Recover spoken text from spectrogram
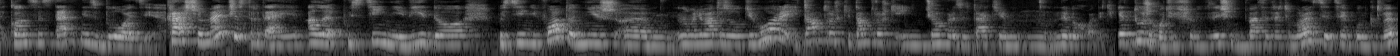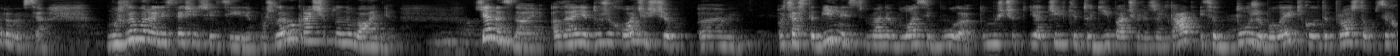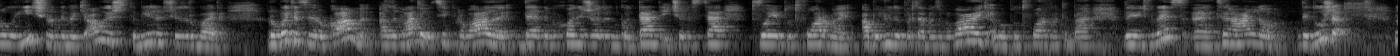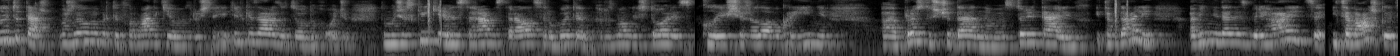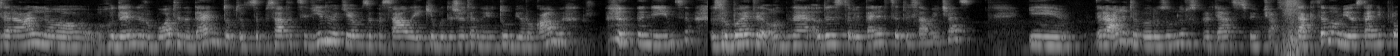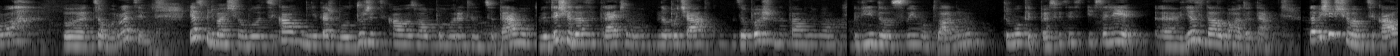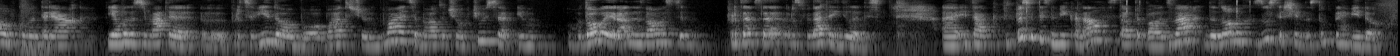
консистентність в блозі. Краще менші стратегії, але постійні відео, постійні фото, ніж ем, намалювати золоті гори, і там трошки, там трошки, і нічого в результаті не виходить. Я дуже хочу, щоб в 2023 році цей пункт виправився. Можливо, реалістичніші цілі, можливо, краще планування. Я не знаю, але я дуже хочу, щоб ем, оця стабільність в мене в блозі була, тому що я тільки тоді бачу результат, і це дуже болить, коли ти просто психологічно не витягуєш стабільно щось зробити. Робити це руками, але мати оці провали, де не виходить жоден контент, і через це твої платформи або люди про тебе забувають, або платформи тебе дають вниз. е, Це реально не дуже. Ну і тут теж важливо вибрати формат, який вам зручний. Я тільки зараз до цього доходжу. Тому що скільки я в інстаграмі старалася робити розмовні сторіс, коли я ще жила в Україні, просто щоденними, сторітелінг і так далі. А він ніде не зберігається, і це важко, і це реально години роботи на день. Тобто записати це відео, яке я вам записала, яке буде жити на Ютубі руками. Надіємося, зробити одне один сторітелінг це той самий час. І реально треба розумно розпоряджатися своїм часом. Так, це був мій останній провал цьому році. Я сподіваюся, що вам було цікаво. Мені теж було дуже цікаво з вами поговорити на цю тему. У 2023-му на початку запишу, напевно, вам відео своїми планами, тому підписуйтесь. І взагалі е, я задала багато тем. Напишіть, що вам цікаво в коментарях. Я буду знімати е, про це відео, бо багато чого відбувається, багато чого вчуся і готова і рада з вами з цим про це все розповідати і ділитися. Е, І так, підписуйтесь на мій канал, ставте палець вверх. До нових зустрічей в наступних відео.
